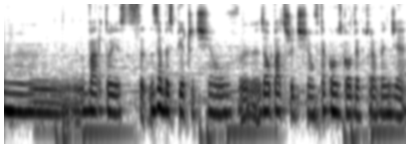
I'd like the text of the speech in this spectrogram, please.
mm, warto jest zabezpieczyć się, w, zaopatrzyć się w taką zgodę, która będzie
